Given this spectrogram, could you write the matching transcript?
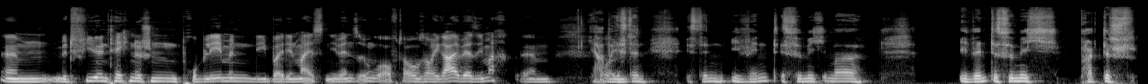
Ähm, mit vielen technischen Problemen, die bei den meisten Events irgendwo auftauchen. Ist auch egal, wer sie macht. Ähm, ja, aber ist denn, ist denn Event ist für mich immer, Event ist für mich praktisch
